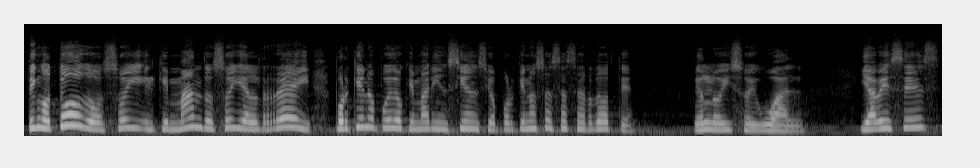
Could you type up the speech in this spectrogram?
tengo todo, soy el que mando, soy el rey. ¿Por qué no puedo quemar incienso? Porque no soy sacerdote. Él lo hizo igual. Y a veces,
